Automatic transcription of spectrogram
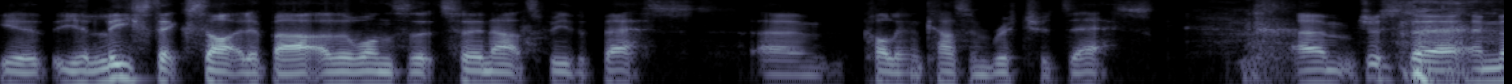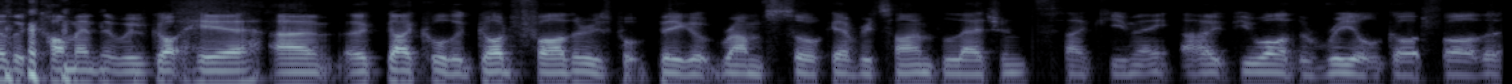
you you're least excited about are the ones that turn out to be the best. Um, Colin Kazim Richards esque. Um, just uh, another comment that we've got here. Um, a guy called the Godfather who's put big up Rams talk every time. Legend. Thank you, mate. I hope you are the real Godfather.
